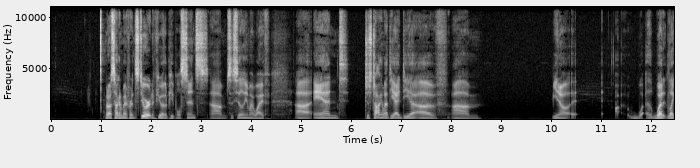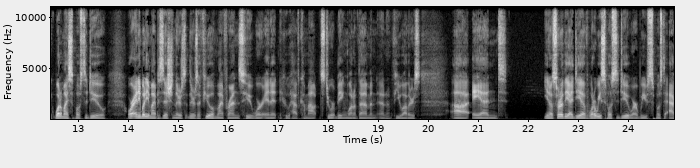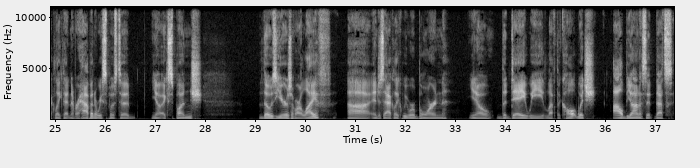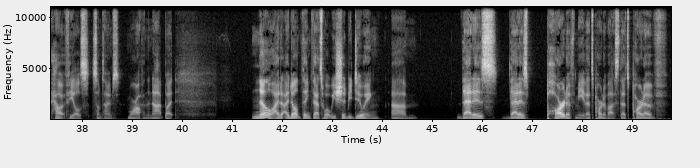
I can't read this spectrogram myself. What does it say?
but I was talking to my friend Stuart and a few other people since, um, Cecilia, my wife, uh, and just talking about the idea of, um, you know, what, like what am I supposed to do? Or anybody in my position. There's there's a few of my friends who were in it who have come out. Stuart being one of them, and, and a few others. Uh, and you know, sort of the idea of what are we supposed to do? Are we supposed to act like that never happened? Are we supposed to you know expunge those years of our life uh, and just act like we were born? You know, the day we left the cult, which I'll be honest, it that's how it feels sometimes, more often than not. But no, I, I don't think that's what we should be doing. Um, that is that is part of me. That's part of us. That's part of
